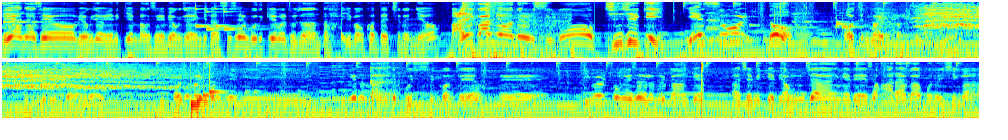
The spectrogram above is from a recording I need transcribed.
네 안녕하세요. 명장 예능게임 방송의 명장입니다. 세상의 모든 게임을 도전한다. 이번 컨텐츠는요 말가면을 쓰고 진실게임 Yes or No. 거짓말 탐지기. 기기를 시작합니다 이 거짓말 탐지기 기계는 많이들 보셨을 건데요. 네 이걸 통해서 여러분들과 함께 아, 재밌게 명장에 대해서 알아가 보는 시간.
